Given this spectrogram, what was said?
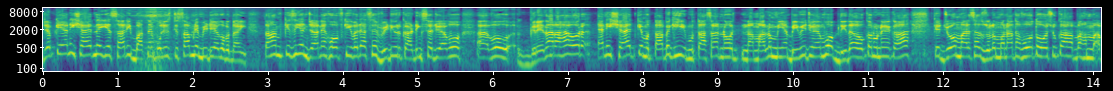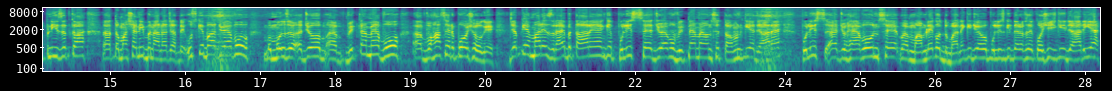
जबकि यानी शायद ने ये सारी बातें पुलिस के सामने मीडिया को बताई। तो हम किसी अनजाने खौफ की वजह से वीडियो रिकॉर्डिंग से जो है वो वो ग्रेजा रहा, और यानी शायद के मुताबिक ही मुतासरा नामालूम मियाँ बीवी जो है वो अब दीदा होकर उन्होंने कहा कि जो हमारे साथ जुल्म बना था, वो तो हो चुका अब हम अपनी इज़्ज़त का तमाशा नहीं बनाना चाहते। उसके बाद जो है वो जो विक्टम है, वो वहाँ से रिपोर्ट हो गए। जबकि हमारे जराए बता रहे हैं कि पुलिस से जो है वो विक्टम है, उनसे ताउन किया जा रहा है। पुलिस जो है वो उनसे मामले को दबाने की जो है वो पुलिस की तरफ़ से कोशिश की जा रही है।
